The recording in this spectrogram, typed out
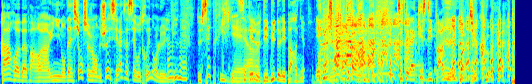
par, euh, bah, par euh, une inondation, ce genre de choses et c'est là que ça s'est retrouvé dans le lit de cette rivière. C'était le début de l'épargne. Exactement. C'était la caisse d'épargne de l'époque du coup.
